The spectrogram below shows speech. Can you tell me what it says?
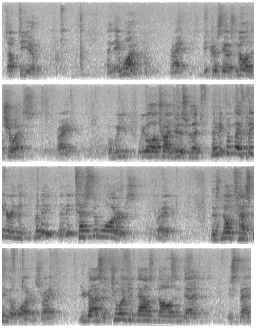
It's up to you. And they won, right? Because there was no other choice, right? But we, we all try to do this. We're like, let me put my finger in the, let me, let me test the waters, right? There's no testing the waters, right? You guys are $200,000 in debt. You spent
